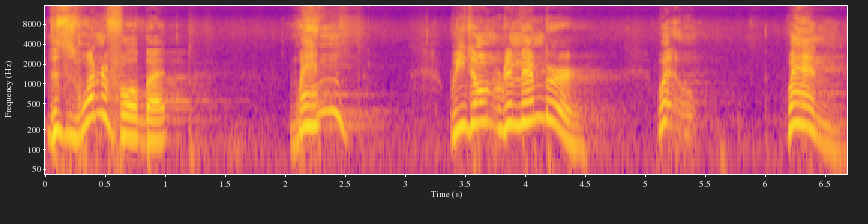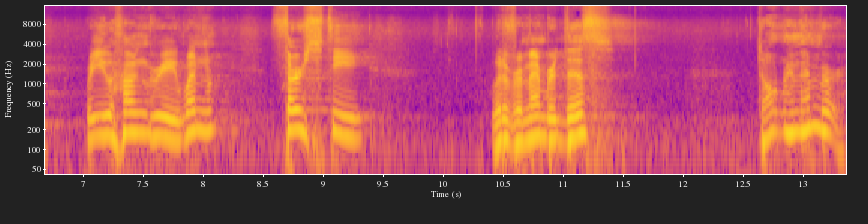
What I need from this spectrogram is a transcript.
This is wonderful, but when? We don't remember. When? when were you hungry? When thirsty? Would have remembered this. Don't remember.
